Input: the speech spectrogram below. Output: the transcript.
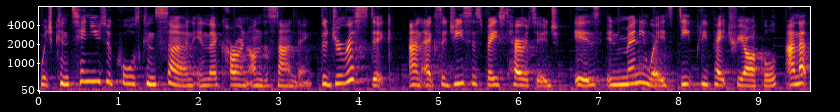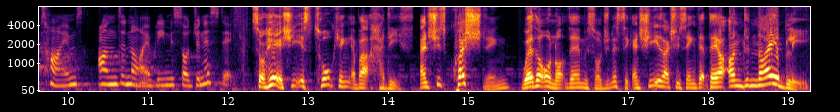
which continue to cause concern in their current understanding. The juristic and exegesis based heritage is, in many ways, deeply patriarchal and at times undeniably misogynistic. So here she is talking about hadith and she's questioning whether or not they're misogynistic. And she is actually saying that they are undeniably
